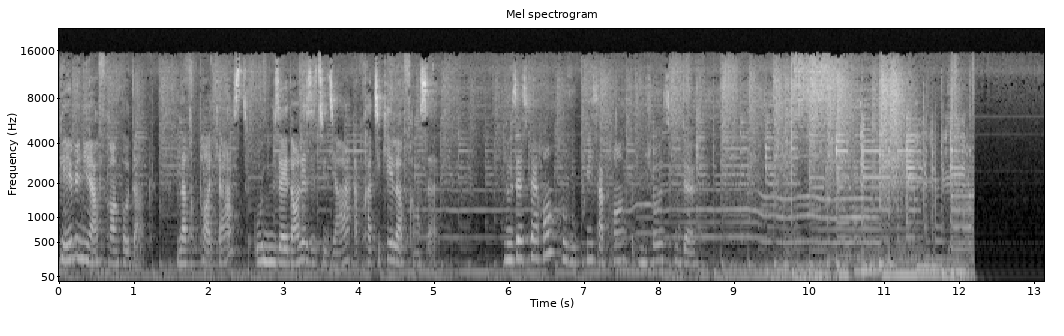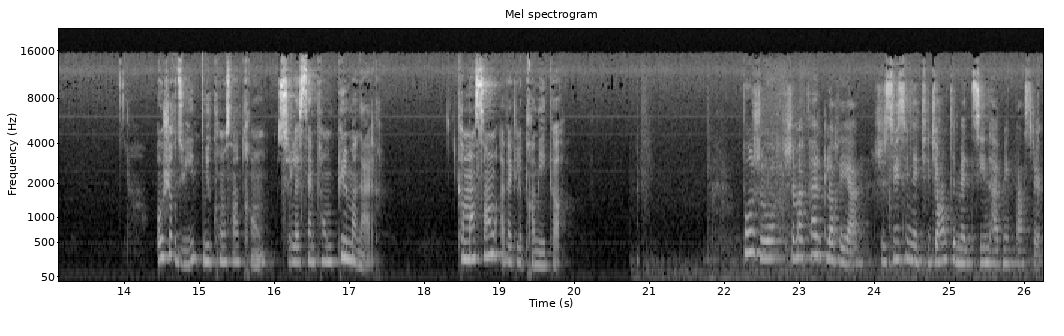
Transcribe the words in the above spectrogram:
Bienvenue à FrancoDoc, notre podcast où nous aidons les étudiants à pratiquer leur français. Nous espérons que vous puissiez apprendre une chose ou deux. Aujourd'hui, nous concentrons sur les symptômes pulmonaires. Commençons avec le premier cas. Bonjour, je m'appelle Gloria. Je suis une étudiante de médecine à McMaster.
